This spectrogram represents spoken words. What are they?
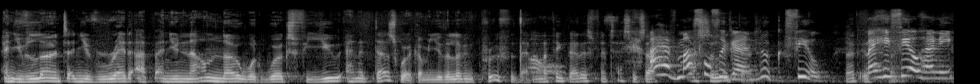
And you've learned and you've read up and you now know what works for you and it does work. I mean, you're the living proof of that. And I think that is fantastic. So I have muscles salute again. that. Look, feel. May he feel, honey.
